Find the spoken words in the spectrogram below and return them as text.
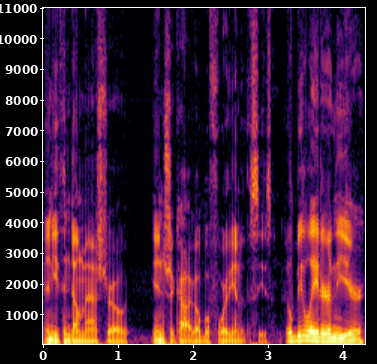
and Ethan Del Mastro in Chicago before the end of the season. It'll be later in the year.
